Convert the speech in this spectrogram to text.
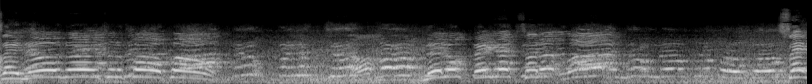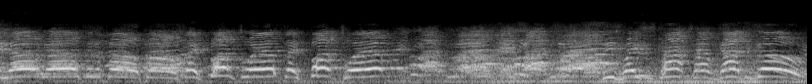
Say no, no to the pole pole. Middle finger to the law. Say no, no to the pole pole. Say fuck 12. Say fuck 12. These racist cops have got to go.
